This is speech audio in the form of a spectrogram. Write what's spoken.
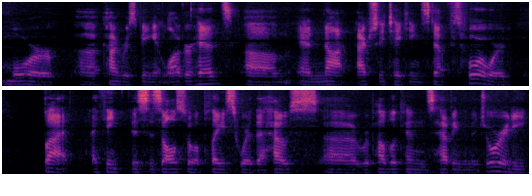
more uh, Congress being at loggerheads um, and not actually taking steps forward. But I think this is also a place where the House uh, Republicans having the majority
